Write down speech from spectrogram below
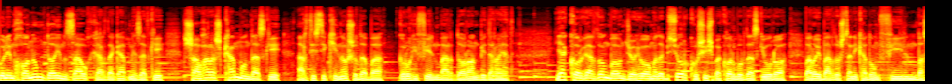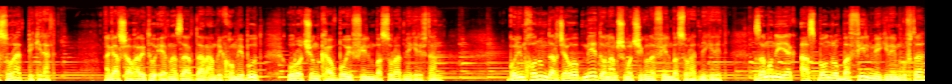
гулимхонум доим завқ карда гап мезад ки шавҳараш кам мондааст ки артисти кино шуда ба гурӯҳи филмбардорон бидарояд як коргардон ба он ҷойҳо омада бисёр кӯшиш ба кор бурдааст ки ӯро барои бардоштани кадом филм ба сурат бигирад. Агар шавҳари ту эрназар дар амрико мебуд ӯро чун кавбои филм ба сурат мегирифтанд гулимхонум дар ҷавоб медонам шумо чӣ гуна филм ба сурат мегиред замоне як асбонро ба филм мегирем гуфта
